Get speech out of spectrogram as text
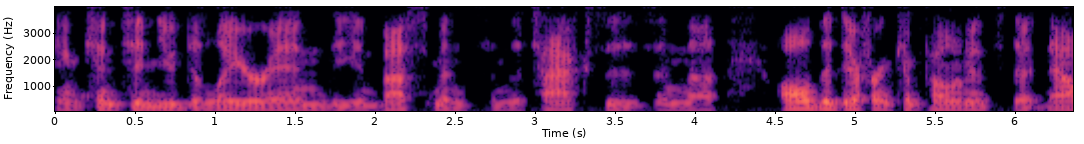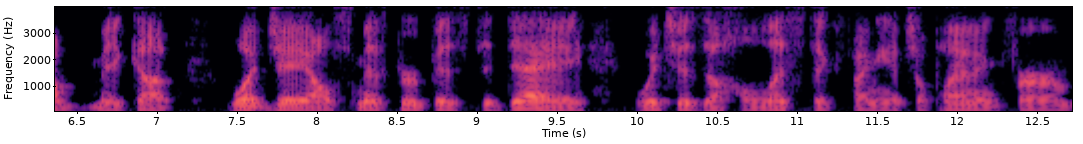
and continued to layer in the investments and the taxes and the, all the different components that now make up what JL Smith Group is today, which is a holistic financial planning firm,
